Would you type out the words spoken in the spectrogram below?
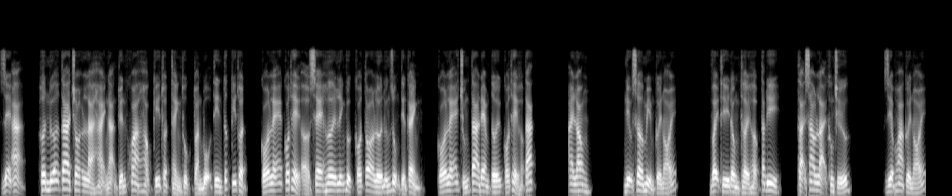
Dễ ạ, hơn nữa ta cho là hải ngạn tuyến khoa học kỹ thuật thành thục toàn bộ tin tức kỹ thuật có lẽ có thể ở xe hơi lĩnh vực có to lớn ứng dụng tiền cảnh có lẽ chúng ta đem tới có thể hợp tác ai long niệu sơ mỉm cười nói vậy thì đồng thời hợp tác đi tại sao lại không chứ diệp hoa cười nói.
